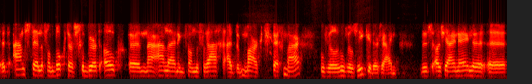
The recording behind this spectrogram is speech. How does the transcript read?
het aanstellen van dokters gebeurt ook naar aanleiding van de vraag uit de markt, zeg maar, hoeveel, hoeveel zieken er zijn. Dus als jij een hele,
